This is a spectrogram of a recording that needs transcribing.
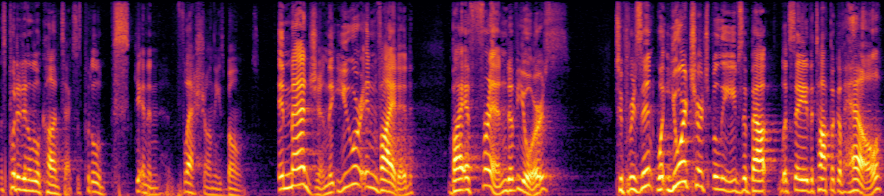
Let's put it in a little context. Let's put a little skin and flesh on these bones. Imagine that you were invited by a friend of yours to present what your church believes about, let's say, the topic of hell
